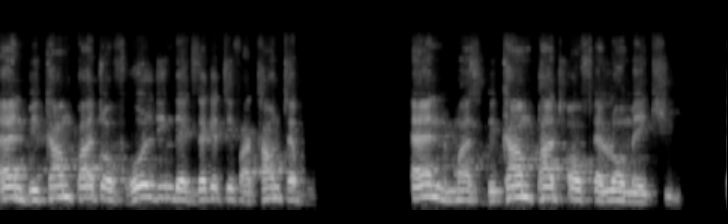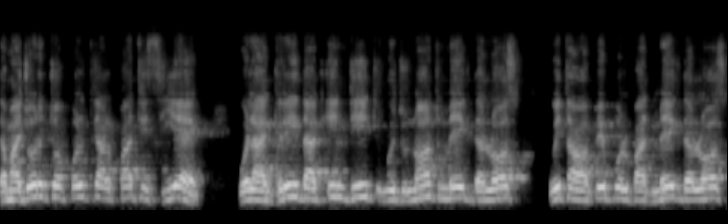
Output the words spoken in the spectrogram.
and become part of holding the executive accountable and must become part of a lawmaking. The majority of political parties here will agree that indeed we do not make the laws with our people, but make the laws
